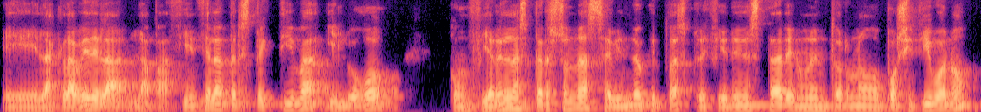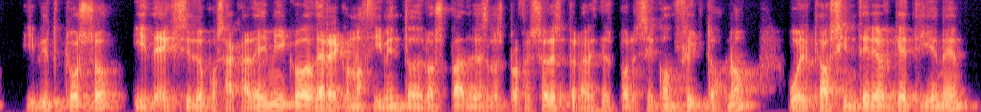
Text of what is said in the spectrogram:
Eh, la clave de la, la paciencia, la perspectiva y luego confiar en las personas sabiendo que todas prefieren estar en un entorno positivo, ¿no? Y virtuoso y de éxito pues académico, de reconocimiento de los padres, de los profesores, pero a veces por ese conflicto, ¿no? O el caos interior que tienen.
